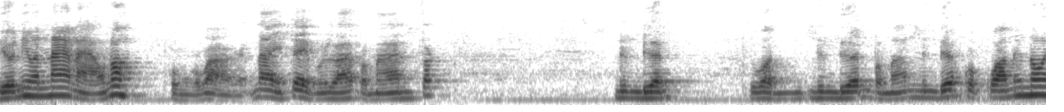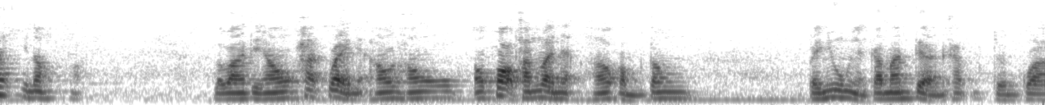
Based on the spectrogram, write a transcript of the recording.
เดี๋ยวนี้มันหน้าหนาวเนาะผมก็ว่าน่าจะใจเวลาประมาณสักหนึ่งเดือนหรือว่าหนึ่งเดือนประมาณหนึ่งเดือนกว่าๆน้อยๆอีเนาะระหว่างที่เขาพักไว้เนี่ยเขาเขาเอาเพาะพันธุ์ไว้เนี่ยเขาก็ต้องไปยุ่งอย่างกับมันเตือนครับ จนกว่า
